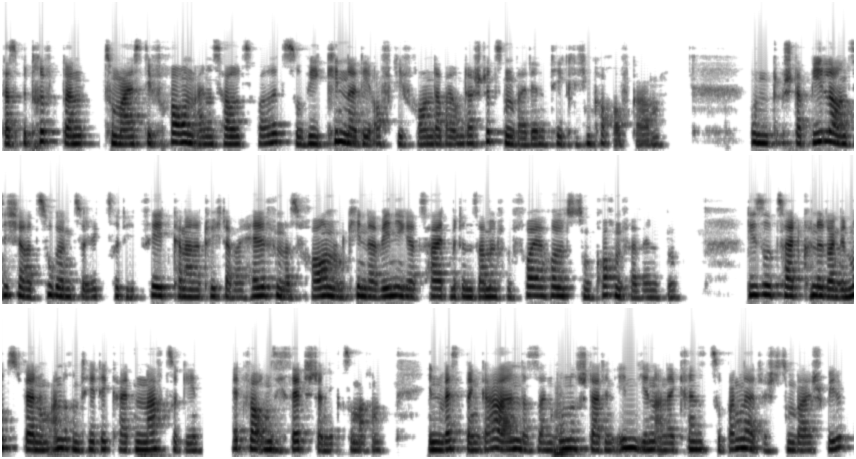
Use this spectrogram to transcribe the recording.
Das betrifft dann zumeist die Frauen eines Haushalts sowie Kinder, die oft die Frauen dabei unterstützen bei den täglichen Kochaufgaben. Und stabiler und sicherer Zugang zur Elektrizität kann dann natürlich dabei helfen, dass Frauen und Kinder weniger Zeit mit dem Sammeln von Feuerholz zum Kochen verwenden. Diese Zeit könnte dann genutzt werden, um anderen Tätigkeiten nachzugehen, etwa um sich selbstständig zu machen. In Westbengalen, das ist ein Bundesstaat in Indien an der Grenze zu Bangladesch zum Beispiel,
